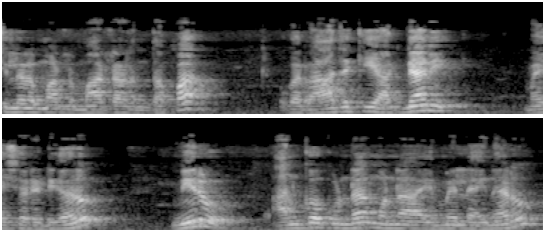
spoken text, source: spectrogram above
చిల్లర మాటలు మాట్లాడడం తప్ప ఒక రాజకీయ అజ్ఞాని మహేశ్వర్ రెడ్డి గారు మీరు అనుకోకుండా మొన్న ఎమ్మెల్యే అయినారు.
